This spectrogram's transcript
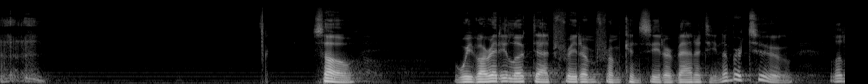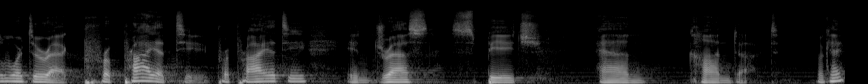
so, we've already looked at freedom from conceit or vanity. Number two, a little more direct propriety. Propriety in dress, speech, and conduct. Okay?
